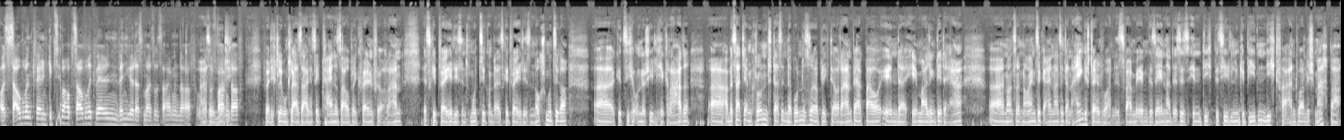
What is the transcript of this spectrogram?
Aus sauberen Quellen? Gibt es überhaupt saubere Quellen, wenn wir das mal so sagen darf oder also so fragen ich, darf? Würde ich klipp und klar sagen, es gibt keine sauberen Quellen für Uran. Es gibt welche, die sind schmutzig und es gibt welche, die sind noch schmutziger. Äh, es gibt sicher unterschiedliche Grade. Äh, aber es hat ja einen Grund, dass in der Bundesrepublik der Uranbergbau in der ehemaligen DDR äh, 1990, 91 dann eingestellt worden ist, weil man eben gesehen hat, es ist in dicht besiedelten Gebieten nicht nicht verantwortlich machbar,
